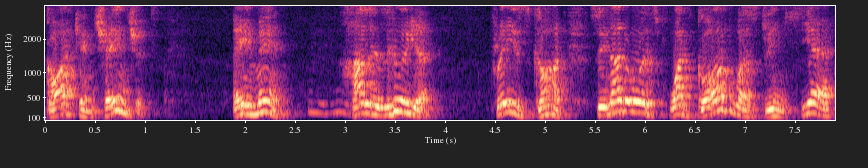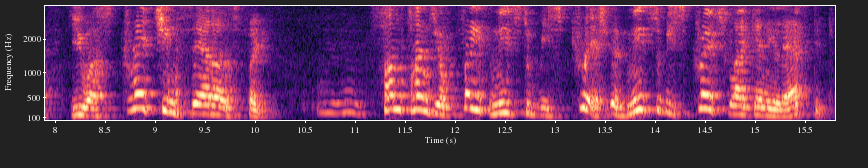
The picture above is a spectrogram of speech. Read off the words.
God can change it. Amen. Hallelujah. Praise God. So, in other words, what God was doing here, He was stretching Sarah's faith. Sometimes your faith needs to be stretched. It needs to be stretched like an elastic.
